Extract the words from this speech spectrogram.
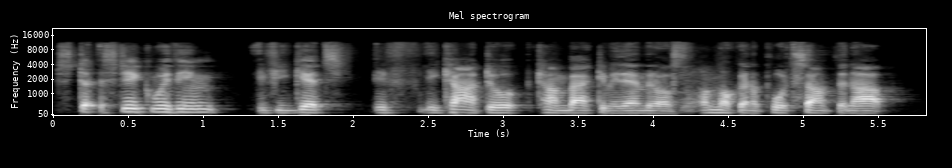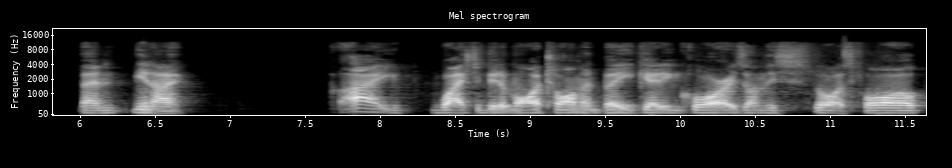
st- stick with him. If he gets, if he can't do it, come back to me then. But I'm not going to put something up and you know, a waste a bit of my time and b get inquiries on this guy's file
